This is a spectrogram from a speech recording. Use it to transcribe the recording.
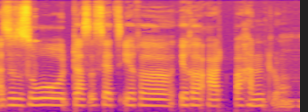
Also so, das ist jetzt ihre, ihre Art Behandlung.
